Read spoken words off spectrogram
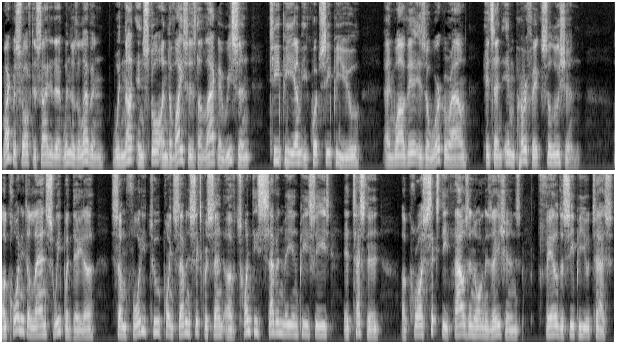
Microsoft decided that Windows 11 would not install on devices that lack a recent TPM equipped CPU, and while there is a workaround, it's an imperfect solution. According to Lansweeper data, some 42.76% of 27 million PCs it tested across 60,000 organizations failed the CPU test,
